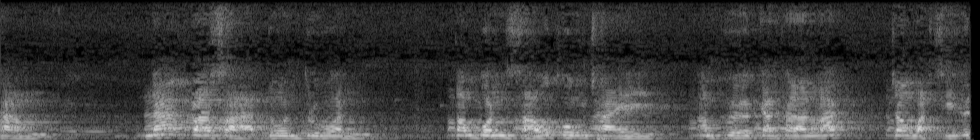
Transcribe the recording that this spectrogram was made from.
ธรรม ณ ปราสาทโดนตรวน ตำบลเสาธงชัย อำเภอกันทรลักษณ์ จังหวัดศรี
